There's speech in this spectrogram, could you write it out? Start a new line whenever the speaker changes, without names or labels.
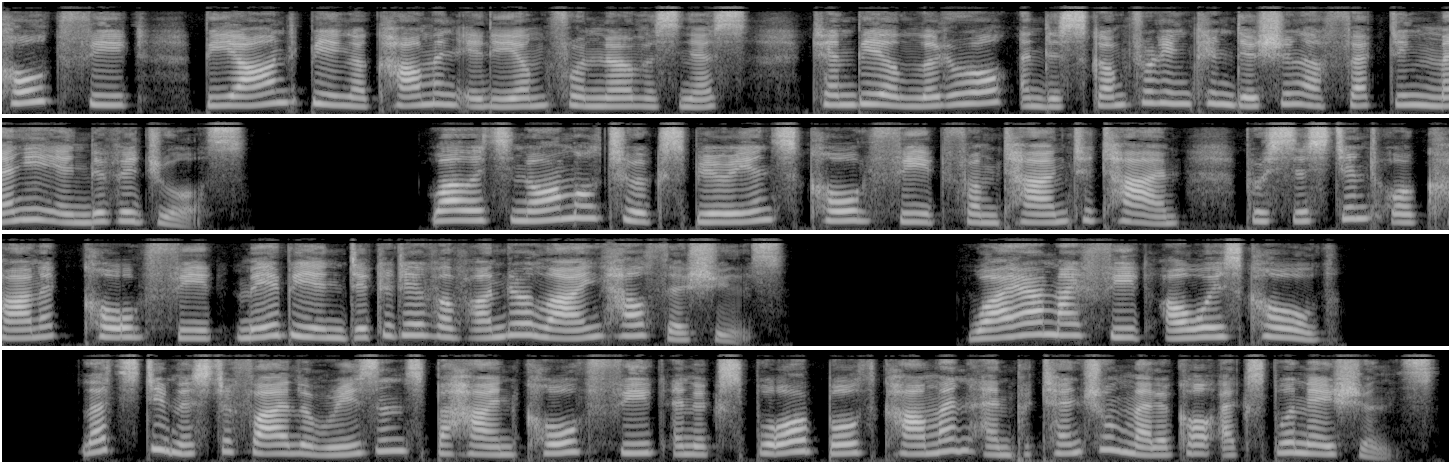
Cold feet, beyond being a common idiom for nervousness, can be a literal and discomforting condition affecting many individuals. While it's normal to experience cold feet from time to time, persistent or chronic cold feet may be indicative of underlying health issues. Why are my feet always cold? Let's demystify the reasons behind cold feet and explore both common and potential medical explanations.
